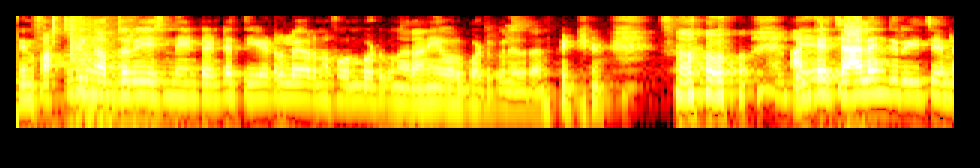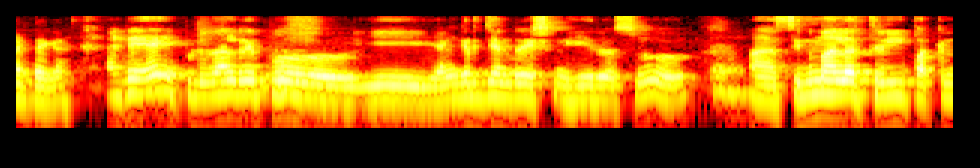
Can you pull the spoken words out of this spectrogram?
నేను ఫస్ట్ థింగ్ అబ్జర్వ్ చేసింది ఏంటంటే థియేటర్లో ఎవరైనా ఫోన్ పట్టుకున్నారా అని ఎవరు పట్టుకోలేదు అని పెట్టాడు. సో అంటే ఛాలెంజ్ రీచ్ అయినట్టేగా. అంటే ఇప్పుడు ఇవాళ రేపు ఈ యంగర్ జనరేషన్ హీరోస్ సినిమాలో థ్రిల్ పక్కన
